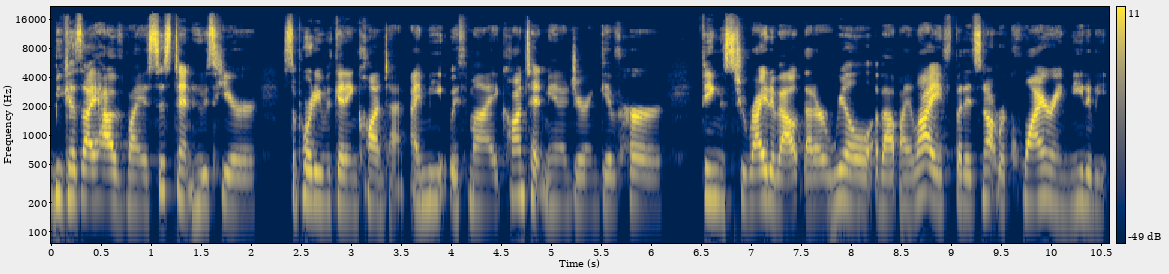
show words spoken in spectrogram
because I have my assistant who's here supporting with getting content. I meet with my content manager and give her things to write about that are real about my life, but it's not requiring me to be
